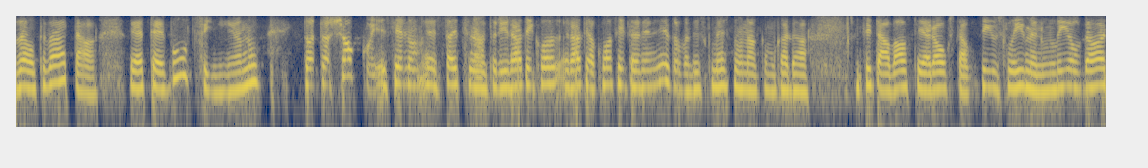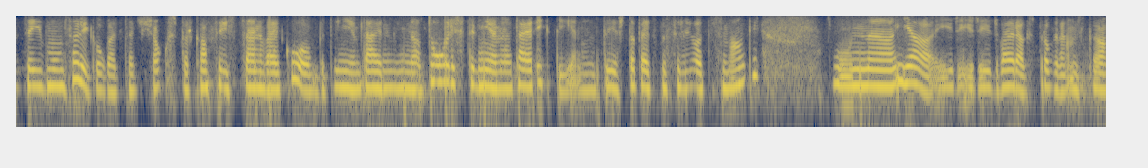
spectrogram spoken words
zelta vērtā vērtē būciņu, ja, nu, to, to šoku. Es, iedom, es aicinātu arī radio klausītājiem iedomāties, ka mēs nonākam kādā citā valstī ar augstāku dzīves līmeni un lielu dārdzību. Mums arī kaut kāds tāds šoks par kafijas cenu vai ko, bet viņiem tā ir, viņi nav turisti, viņiem jau tā ir ikdiena. Un tieši tāpēc tas ir ļoti smagi. Un, jā, ir, ir, ir vairākas programmas, kā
